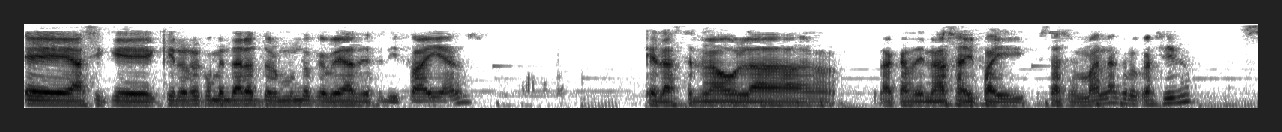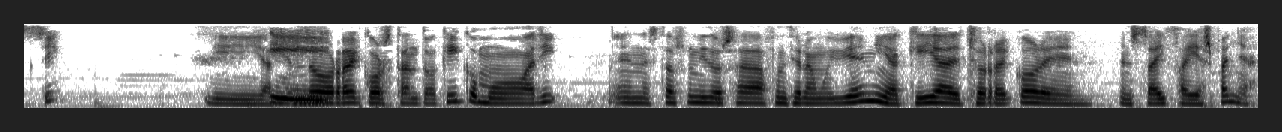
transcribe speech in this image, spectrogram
Eh, así que quiero recomendar a todo el mundo que vea The Defiance, que la ha estrenado la, la cadena Sci-Fi esta semana, creo que ha sido. Sí. Y haciendo Y- récords tanto aquí como allí. En Estados Unidos ha funcionado muy bien y aquí ha hecho récord en, en Sci-Fi España.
